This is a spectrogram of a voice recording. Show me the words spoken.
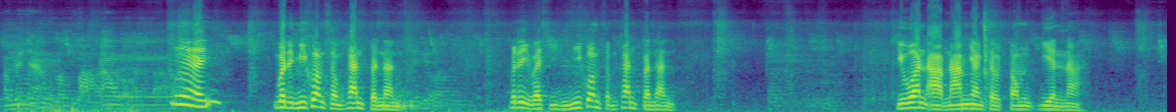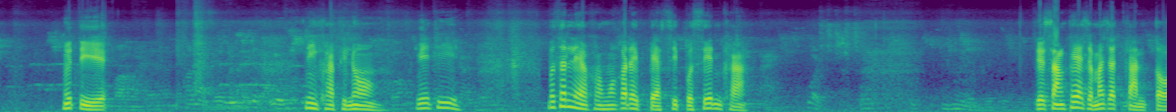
เอาไม่ยังเอาเอ้ยบ่ได้มีความสำคัญปานนั้นบ่ได้ว่าสิมีความสำคัญปานนั้นอีวันอาบน้ำยังจะตอนเย็นน่ะเมื่อตีนี่ค่ะพี่น้อง เวที มื่อท่านแล้วของมันก็ได้แปดสิบเปอร์เซ็นค่ะ เดี๋ยวสังแพทย์จะมาจัดการต่อ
